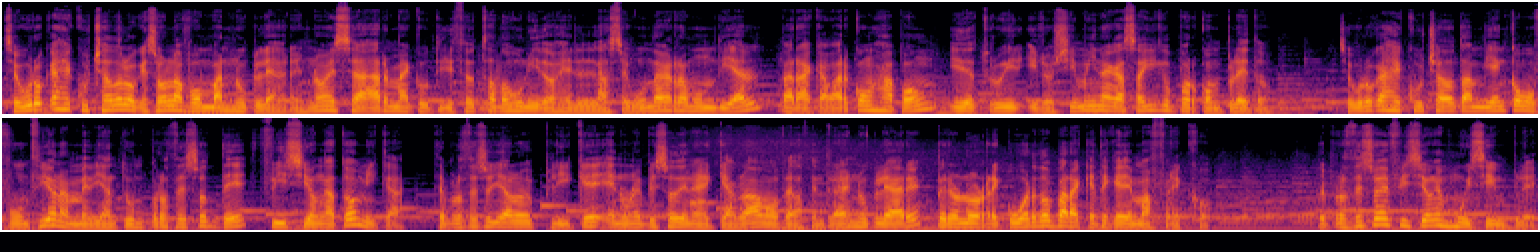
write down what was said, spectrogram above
Seguro que has escuchado lo que son las bombas nucleares, ¿no? Esa arma que utilizó Estados Unidos en la Segunda Guerra Mundial para acabar con Japón y destruir Hiroshima y Nagasaki por completo. Seguro que has escuchado también cómo funcionan mediante un proceso de fisión atómica. Este proceso ya lo expliqué en un episodio en el que hablábamos de las centrales nucleares, pero lo recuerdo para que te quede más fresco. El proceso de fisión es muy simple.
